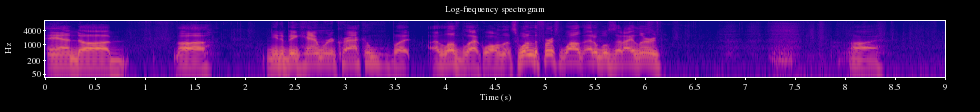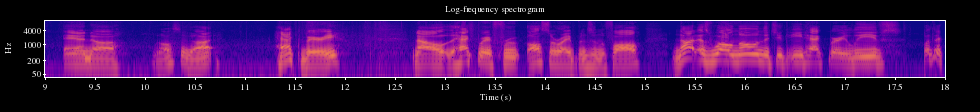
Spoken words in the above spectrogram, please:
and uh, uh, need a big hammer to crack them, but I love black walnuts. One of the first wild edibles that I learned. Uh, and uh, we also got hackberry. Now, the hackberry fruit also ripens in the fall. Not as well known that you can eat hackberry leaves, but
